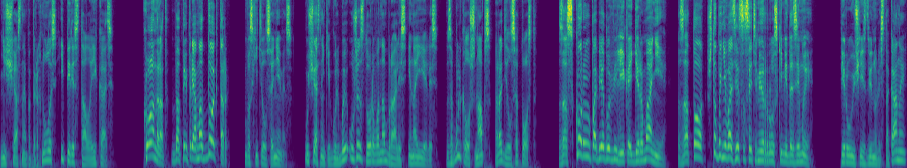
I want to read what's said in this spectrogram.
Несчастная поперхнулась и перестала икать. «Конрад, да ты прямо доктор!» — восхитился немец. Участники гульбы уже здорово набрались и наелись. Забулькал шнапс, родился тост. «За скорую победу Великой Германии! За то, чтобы не возиться с этими русскими до зимы!» Пирующие сдвинули стаканы,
